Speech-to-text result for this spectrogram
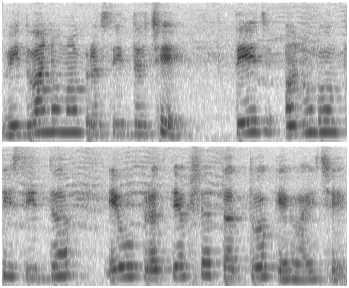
વિદ્વાનોમાં પ્રસિદ્ધ છે તે જ અનુભવથી સિદ્ધ એવું પ્રત્યક્ષ તત્વ કહેવાય છે.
